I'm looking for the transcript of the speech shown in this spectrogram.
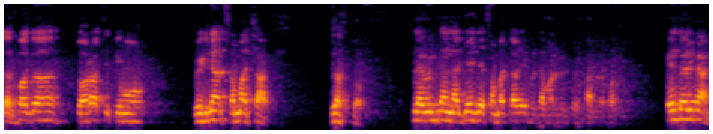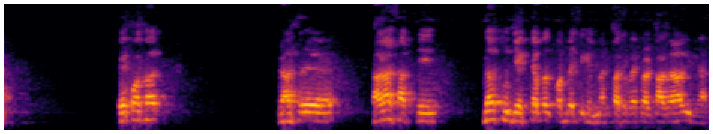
લગભગ ચોરાસીથી હું વિજ્ઞાન સમાચાર લખતો. એટલે વિજ્ઞાનના જે જે સમાચાર એ બધા એ દરમિયાન એક વખત રાત્રે સાડા સાતથી દસ સુધી એક ટેબલ પર બેસી ગઈ. મારી પાસે બે, ત્રણ કાગળ આવી ગયા.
